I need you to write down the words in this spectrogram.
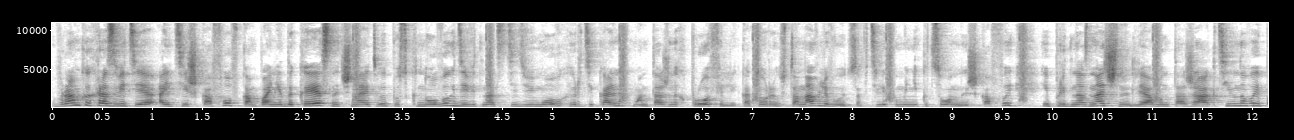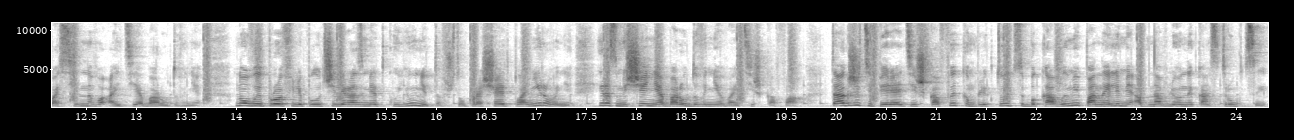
В рамках развития IT-шкафов компания ДКС начинает выпуск новых 19-дюймовых вертикальных монтажных профилей, которые устанавливаются в телекоммуникационные шкафы и предназначены для монтажа активного и пассивного IT-оборудования. Новые профили получили разметку юнитов, что упрощает планирование и размещение оборудования в IT-шкафах. Также теперь IT-шкафы комплектуются боковыми панелями обновленной конструкции.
